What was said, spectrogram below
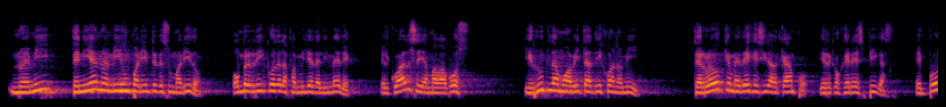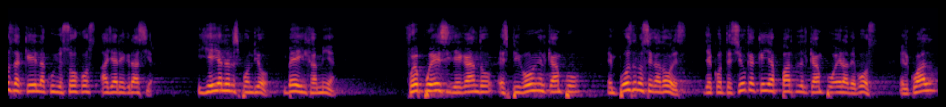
Noemí tenía Noemí un pariente de su marido, hombre rico de la familia de Elimelech, el cual se llamaba Boz. Y Ruth la moabita dijo a Noemí: Te ruego que me dejes ir al campo y recogeré espigas, en pos de aquel a cuyos ojos hallaré gracia. Y ella le respondió: Ve, hija mía. Fue pues y llegando, espigó en el campo en pos de los segadores, y aconteció que aquella parte del campo era de Boz, el cual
